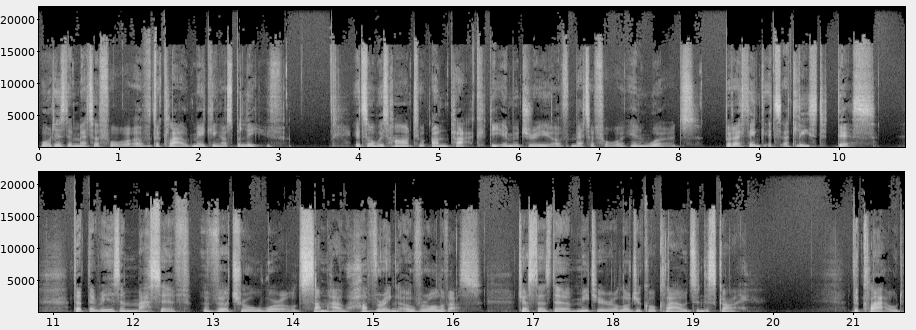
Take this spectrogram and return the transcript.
What is the metaphor of the cloud making us believe? It's always hard to unpack the imagery of metaphor in words, but I think it's at least this that there is a massive virtual world somehow hovering over all of us, just as the meteorological clouds in the sky. The cloud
